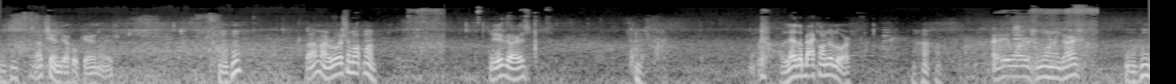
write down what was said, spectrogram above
Mm -hmm. I'll change the hook here anyways. Mm-hmm. Well, man, roast him up, man. Here, guys. Leather back on the lure. I ate one this morning, guys. Mm-hmm.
